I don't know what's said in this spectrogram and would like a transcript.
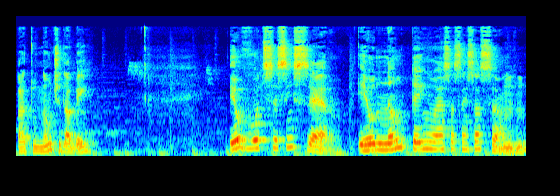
pra tu não te dar bem? Eu vou te ser sincero, eu não tenho essa sensação. Uhum.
